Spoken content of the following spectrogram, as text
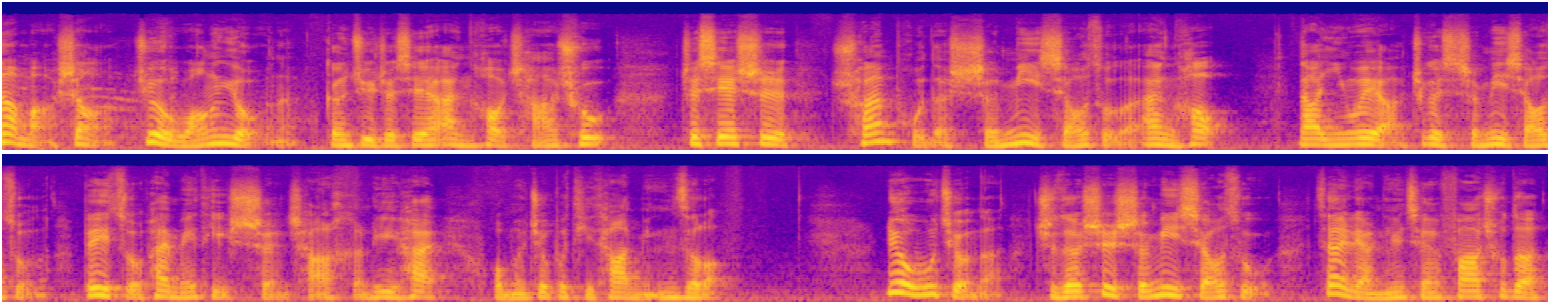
那马上就有网友呢根据这些暗号查出，这些是川普的神秘小组的暗号。那因为啊这个神秘小组呢被左派媒体审查很厉害，我们就不提他的名字了。六五九呢，指的是神秘小组在两年前发出的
